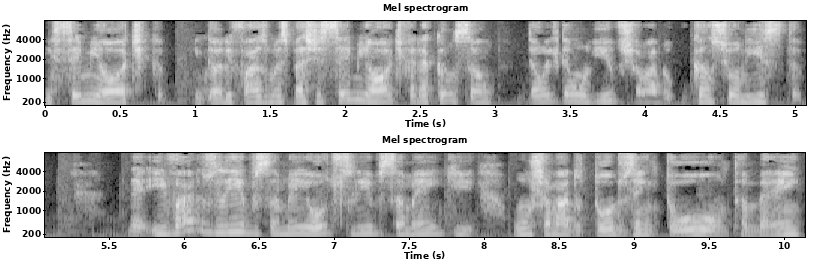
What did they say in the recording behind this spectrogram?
em semiótica. Então ele faz uma espécie de semiótica da canção. Então ele tem um livro chamado O Cancionista. Né? E vários livros também, outros livros também, que um chamado Todos Entoam também,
